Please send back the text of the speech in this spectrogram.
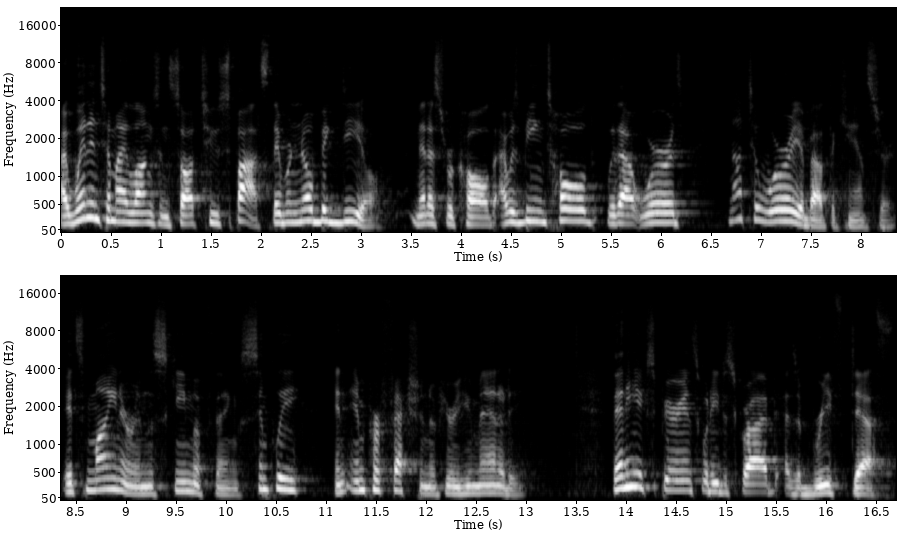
I went into my lungs and saw two spots. They were no big deal. Mettes recalled, I was being told without words not to worry about the cancer. It's minor in the scheme of things, simply an imperfection of your humanity. Then he experienced what he described as a brief death.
